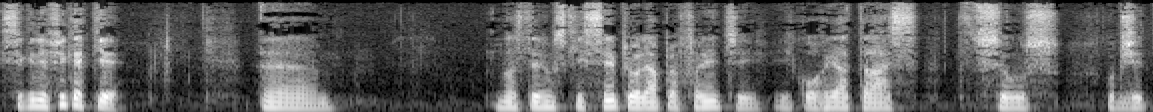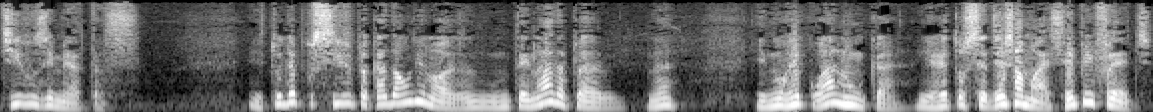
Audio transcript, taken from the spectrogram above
significa que é, nós temos que sempre olhar para frente e correr atrás dos seus objetivos e metas. E tudo é possível para cada um de nós. Não tem nada para. Né? E não recuar nunca. E retroceder jamais, sempre em frente.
